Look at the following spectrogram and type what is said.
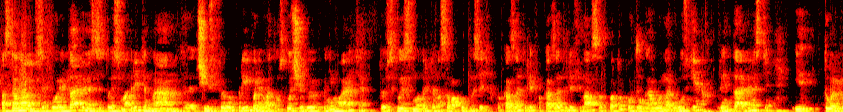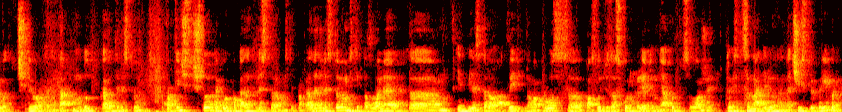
Остановимся по рентабельности, то есть смотрите на э, чистую прибыль, в этом случае вы понимаете, то есть вы смотрите на совокупность этих показателей, показателей финансовых потоков, долговой нагрузки, рентабельности, и только вот четвертым этапом идут показатели стоимости. Фактически, что такое показатели стоимости? Показатели стоимости позволяют э, инвестору ответить на вопрос, э, по сути, за сколько лет у меня окупится вложение. То есть цена, деленная на чистую прибыль,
